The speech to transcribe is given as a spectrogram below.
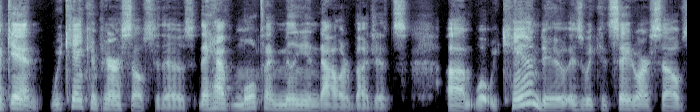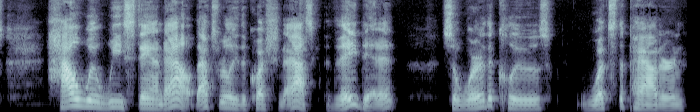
again, we can't compare ourselves to those. They have multi-million dollar budgets. Um, what we can do is we can say to ourselves, how will we stand out? That's really the question to ask. They did it. So where are the clues? What's the pattern?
